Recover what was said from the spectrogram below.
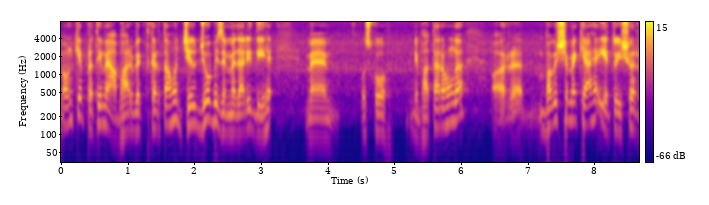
मैं उनके प्रति मैं आभार व्यक्त करता हूँ। जो जो भी ज़िम्मेदारी दी है, मैं उसको निभाता रहूँगा। और भविष्य में क्या है, ये तो ईश्वर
